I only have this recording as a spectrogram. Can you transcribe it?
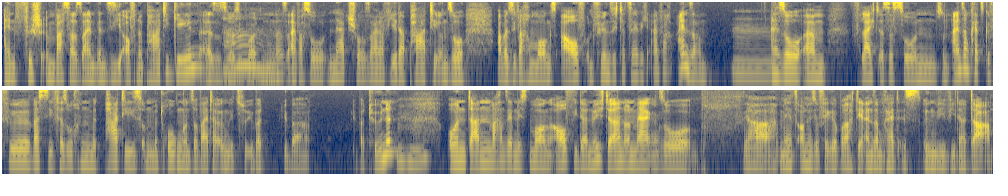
ein Fisch im Wasser sein, wenn sie auf eine Party gehen, also so, sie wollten, das ist einfach so natural sein auf jeder Party und so, aber sie wachen morgens auf und fühlen sich tatsächlich einfach einsam. Also ähm, vielleicht ist es so ein, so ein Einsamkeitsgefühl, was sie versuchen mit Partys und mit Drogen und so weiter irgendwie zu über, über, übertönen. Und dann machen sie am nächsten Morgen auf, wieder nüchtern und merken so, pff, ja, hat mir jetzt auch nicht so viel gebracht. Die Einsamkeit ist irgendwie wieder da.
